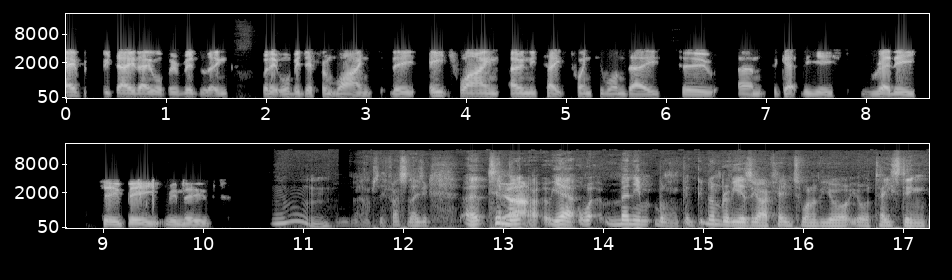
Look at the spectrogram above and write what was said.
every day they will be riddling, but it will be different wines. The each wine only takes 21 days to um, to get the yeast ready to be removed. Mm. Absolutely fascinating. Uh, Tim, Yeah. uh, yeah, many well, a number of years ago, I came to one of your, your tasting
